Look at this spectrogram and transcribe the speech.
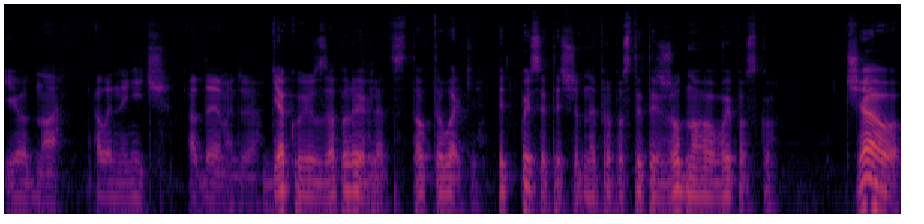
і одна, але не ніч, а демеджа. Дякую за перегляд. Ставте лайки. Підписуйтесь, щоб не пропустити жодного випуску. Joe.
